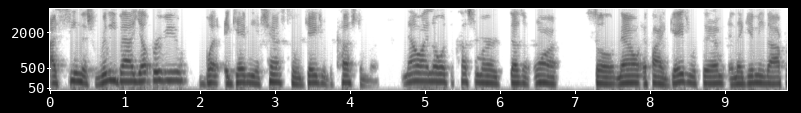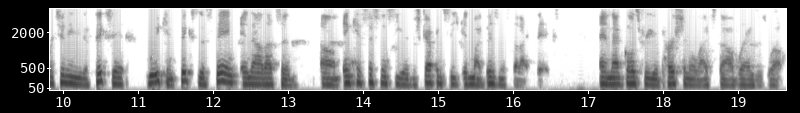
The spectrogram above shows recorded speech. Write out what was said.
I seen this really bad Yelp review, but it gave me a chance to engage with the customer. Now I know what the customer doesn't want, so now if I engage with them and they give me the opportunity to fix it, we can fix this thing. And now that's an um, inconsistency or discrepancy in my business that I fixed. And that goes for your personal lifestyle brands as well.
